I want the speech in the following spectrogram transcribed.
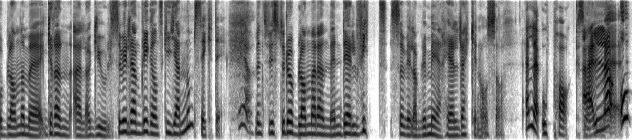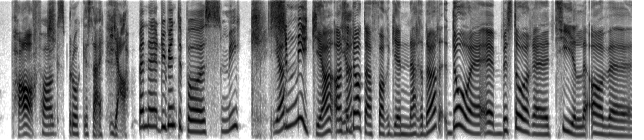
og blander med grønn eller gul, så vil den bli ganske gjennomsiktig. Mens hvis du da blander den med en del hvitt, så vil den bli mer heldekkende også. Eller opak, Eller eh, opak! fagspråket sier. Ja. Men eh, du begynte på smyk. Ja. Smyk, ja. Altså Ja. datafargenerder. Da eh, består eh, TIL av eh,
